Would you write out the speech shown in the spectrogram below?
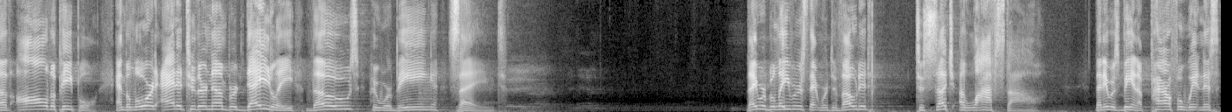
of all the people. And the Lord added to their number daily those who were being saved. They were believers that were devoted to such a lifestyle that it was being a powerful witness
